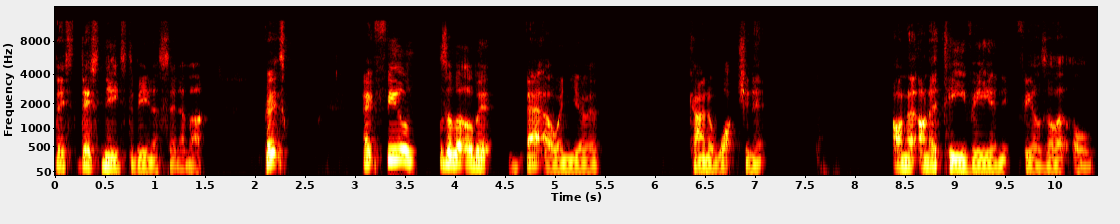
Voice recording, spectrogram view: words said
this. This needs to be in a cinema, but it's. It feels a little bit better when you're kind of watching it on a, on a TV, and it feels a little,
